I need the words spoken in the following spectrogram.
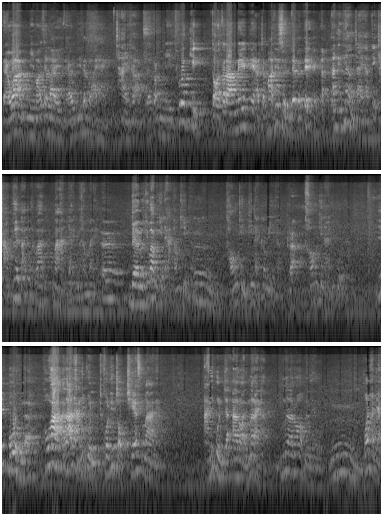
แต่ว่ามีมหาวิทยาลัยแถวนี้ตั้งหลายแห่งใช่ครับ แล้วก็มีธุรกิจต่อตารางเมตรเนี่ยอาจจะมากที่สุดในประเทศอันหนึงที่น่าสนใจครับเด็กถามเพื่อนหลายคนว่ามาหาดใหญ่มาทำไมเออเดินมาคิดว่ามากินอาหารท้องถิ่นครับอืมท้องถิ่นที่ไหนก็มีครับครับเขามากินอาหารญี่ปุ่นญี่ปุ่นเหรอเพราะว่าร้านอาหารญี่ปุ่นคนที่จบเชฟมาเนี่ย อาหารญี่ปุ่นจะอร่อยเมื่อไหร่ครับ เมื่อรอบมันเร็ว อืม เพราะหาดใหญ่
